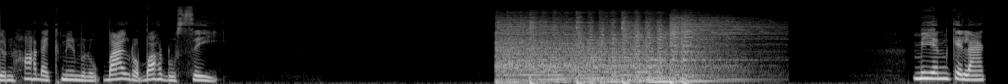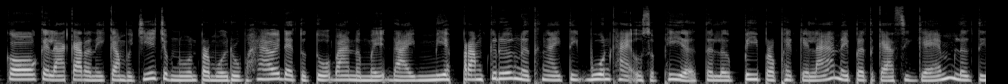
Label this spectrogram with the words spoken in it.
យន្តហោះដែលគ្មានមនុស្សបើករបស់រុស្ស៊ី មានកីឡាករកីឡាការិនីកម្ពុជាចំនួន6រូបហើយដែលទទួលបាននូវមេដាយមាស5គ្រឿងនៅថ្ងៃទី4ខែឧសភាទៅលើ2ប្រភេទកីឡានៃព្រឹត្តិការណ៍ SEA Games លើកទី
